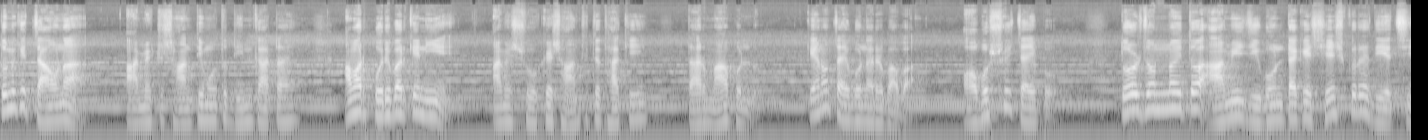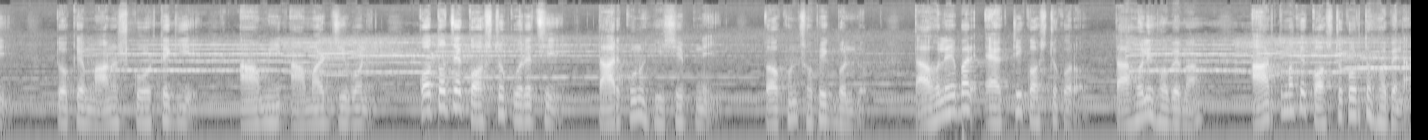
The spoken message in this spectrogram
তুমি কি চাও না আমি একটু শান্তি মতো দিন কাটাই? আমার পরিবারকে নিয়ে আমি সুখে শান্তিতে থাকি, তার মা বলল, কেন চাইব না রে বাবা? অবশ্যই চাইব। তোর জন্যই তো আমি জীবনটাকে শেষ করে দিয়েছি। তোকে মানুষ করতে গিয়ে আমি আমার জীবনে কত যে কষ্ট করেছি, তার কোনো হিসেব নেই। তখন শফিক বলল, তাহলে এবার একটি কষ্ট করো, তাহলেই হবে মা। আর তোমাকে কষ্ট করতে হবে না।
